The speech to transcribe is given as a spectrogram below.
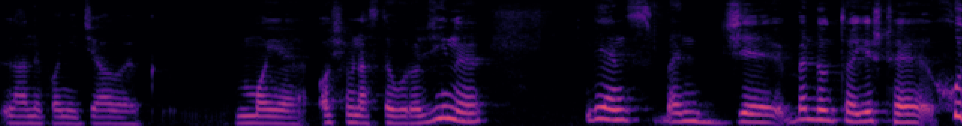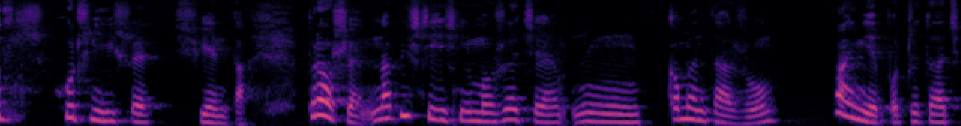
lany poniedziałek, moje 18 urodziny, więc będzie, będą to jeszcze hucz, huczniejsze święta. Proszę, napiszcie, jeśli możecie, mm, w komentarzu. Fajnie poczytać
